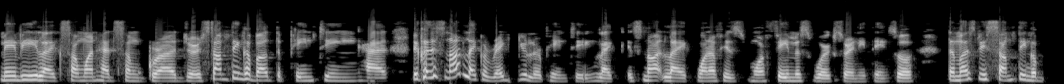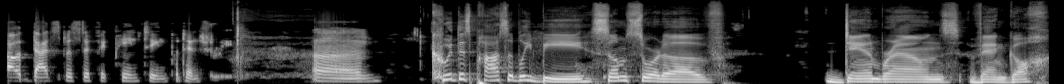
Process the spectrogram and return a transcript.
maybe like someone had some grudge or something about the painting had because it's not like a regular painting. Like it's not like one of his more famous works or anything. So there must be something about that specific painting potentially. Um, Could this possibly be some sort of Dan Brown's Van Gogh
